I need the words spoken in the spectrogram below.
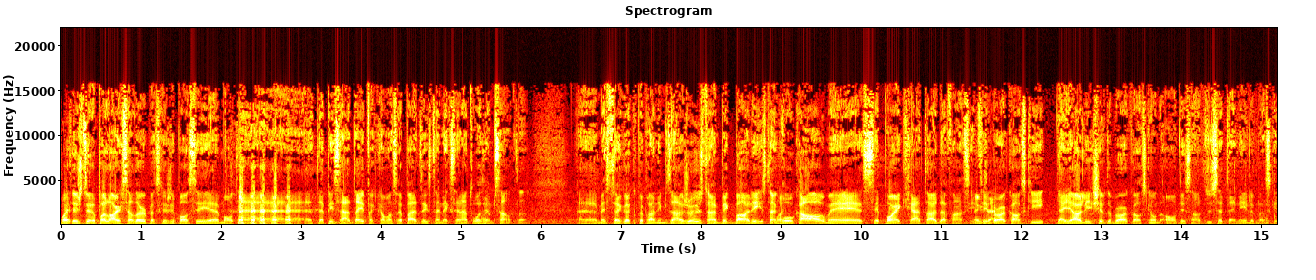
ouais. Tu sais, je dirais pas Lars parce que j'ai passé mon temps à, à taper sa tête, fait que je commencerai pas à dire que c'est un excellent troisième centre. là. Euh, mais c'est un gars qui peut prendre des mises en jeu, c'est un big body, c'est un Ouais. gros corps, mais c'est pas un créateur d'offensive. Burakovsky, d'ailleurs, les chiffres de Burakovsky ont, ont descendu cette année là, parce que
